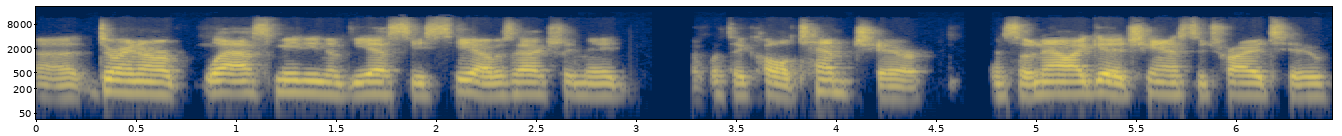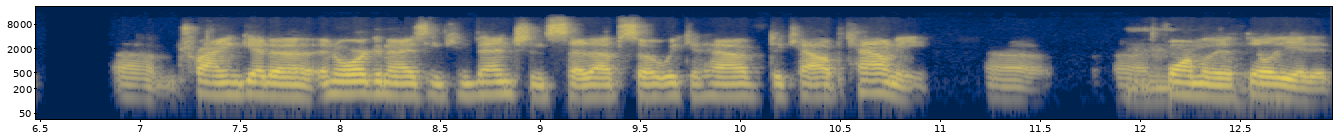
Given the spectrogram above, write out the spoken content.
uh, during our last meeting of the SCC, I was actually made what they call temp chair, and so now I get a chance to try to um, try and get a, an organizing convention set up so we could have DeKalb County uh, uh, mm-hmm. formally affiliated.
